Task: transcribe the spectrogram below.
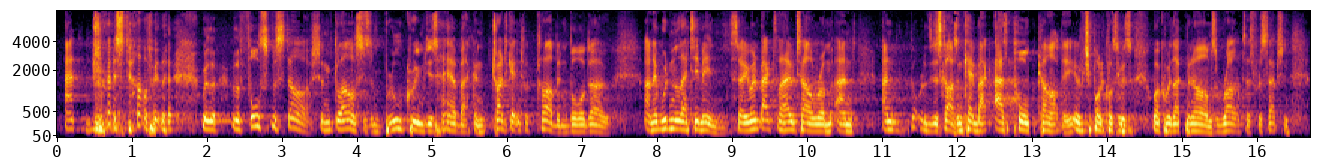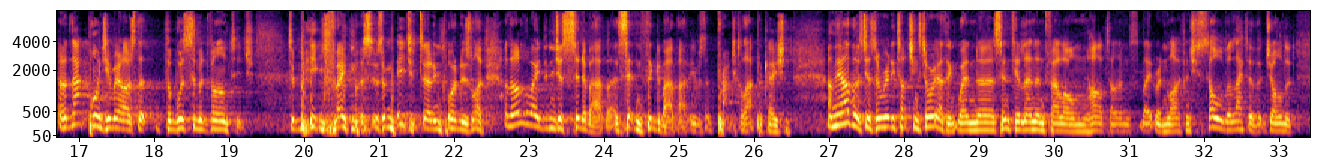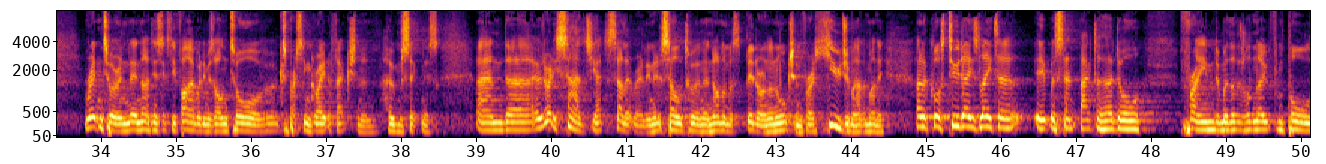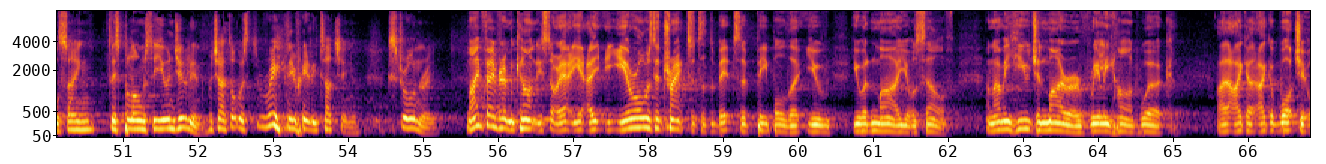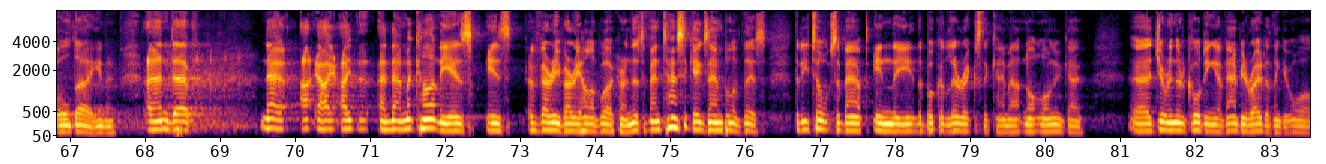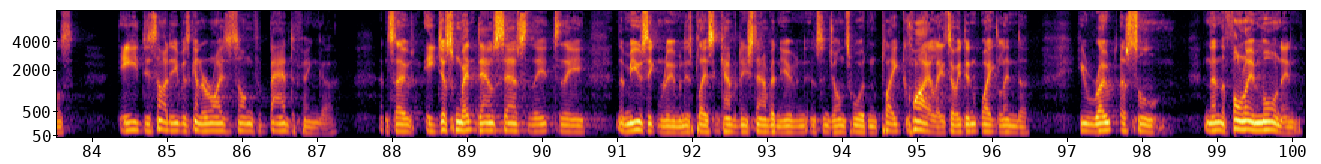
and dressed up with a, with a, with a false moustache and glasses and Brylcreemed his hair back and tried to get into a club in Bordeaux and it wouldn't let him in. So he went back to the hotel room and, and got rid of the disguise and came back as Paul McCartney, which of course, he was working with open arms, riotous reception. And at that point, he realised that there was some advantage to being famous. It was a major turning point in his life. And the other way didn't just sit about that, sit and think about that. It was a practical application. And the other is just a really touching story, I think, when uh, Cynthia Lennon fell on hard times later in life, and she sold a letter that John had written to her in, in 1965 when he was on tour, expressing great affection and homesickness. And uh, it was really sad she had to sell it, really, and it sold to an anonymous bidder on an auction for a huge amount of money. And of course, two days later, it was sent back to her door, framed and with a little note from Paul saying, This belongs to you and Julian, which I thought was really, really touching, extraordinary. My favourite McCartney story, you're always attracted to the bits of people that you, you admire yourself. And I'm a huge admirer of really hard work. I, I, could, I could watch it all day, you know. And uh, now, I, and uh, McCartney is, is a very, very hard worker. And there's a fantastic example of this that he talks about in the, the book of lyrics that came out not long ago. Uh, during the recording of Abbey Road, I think it was, he decided he was going to write a song for Badfinger. And so he just went downstairs to the, to the, the music room in his place in Cavendish Avenue in, in St. John's Wood and played quietly so he didn't wake Linda. He wrote a song. And then the following morning,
